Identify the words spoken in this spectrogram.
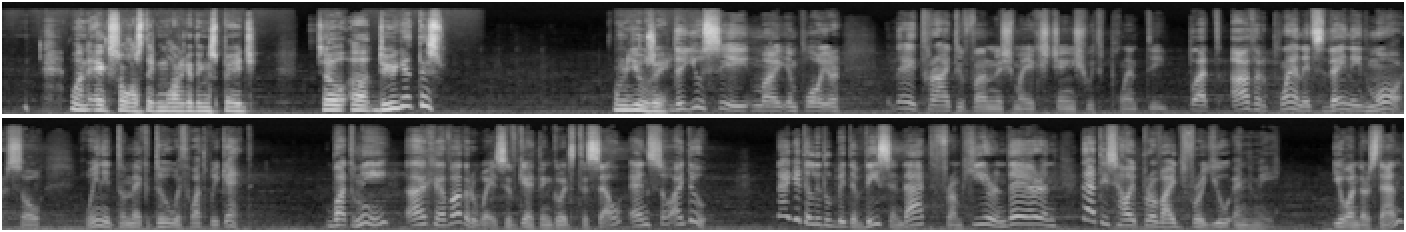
one exhausting marketing speech. So, uh, do you get this from UC? The UC, my employer, they try to furnish my exchange with plenty, but other planets, they need more, so we need to make do with what we get. But me, I have other ways of getting goods to sell, and so I do. I get a little bit of this and that from here and there, and that is how I provide for you and me. You understand?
